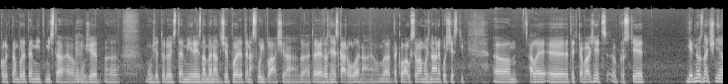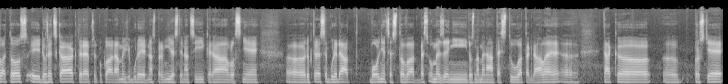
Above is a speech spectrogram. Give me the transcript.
kolik tam budete mít místa. Jo. Hmm. Může, může to do jisté míry znamenat, že pojedete na svůj pláž a to je hrozně hezká rohlena. Jo. Taková už se vám možná nepoštěstí. Um, ale e, teďka vážně, prostě jednoznačně letos i do Řecka, které předpokládáme, že bude jedna z prvních destinací, která vlastně, e, do které se bude dát volně cestovat bez omezení, to znamená testů a tak dále, e, tak prostě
